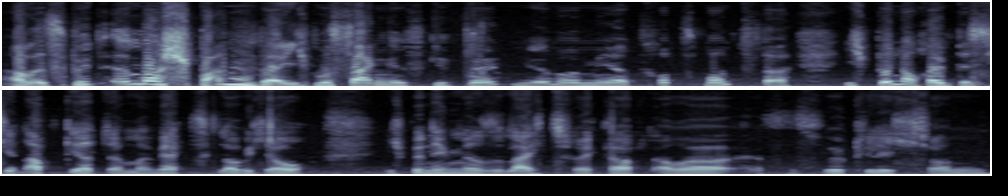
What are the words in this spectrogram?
Aber es wird immer spannender. Ich muss sagen, es gefällt mir immer mehr, trotz Monster. Ich bin auch ein bisschen abgehärtet, man merkt es glaube ich auch. Ich bin nicht mehr so leicht schreckhaft, aber es ist wirklich schon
